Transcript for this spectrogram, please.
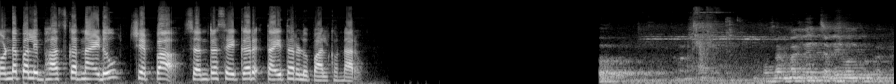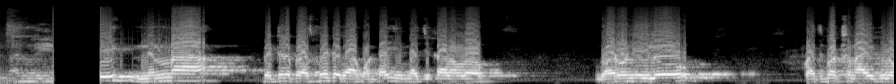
కొండపల్లి భాస్కర్ నాయుడు చెప్ప చంద్రశేఖర్ తదితరులు పాల్గొన్నారు. నిన్న పెట్టిన ప్రెస్ మీట్ కాకుండా ఈ మధ్య కాలంలో గౌరవనీయులు ప్రతిపక్ష నాయకులు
